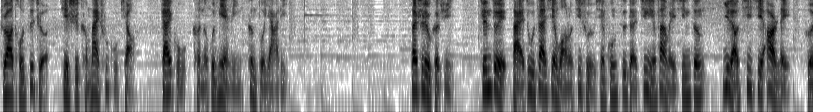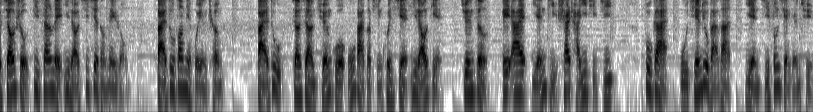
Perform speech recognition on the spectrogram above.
主要投资者届时可卖出股票，该股可能会面临更多压力。三十六氪讯。针对百度在线网络技术有限公司的经营范围新增医疗器械二类和销售第三类医疗器械等内容，百度方面回应称，百度将向全国五百个贫困县医疗点捐赠 AI 眼底筛查一体机，覆盖五千六百万眼疾风险人群。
